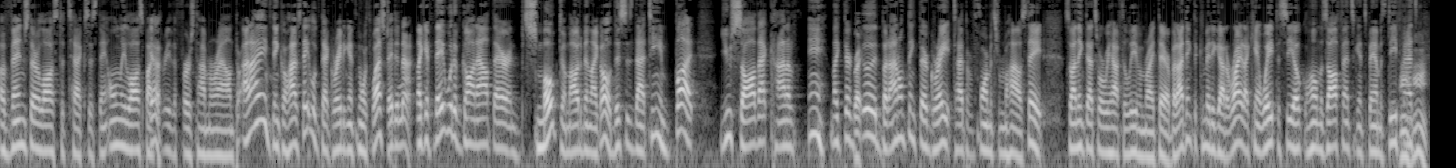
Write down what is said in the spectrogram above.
avenged their loss to Texas, they only lost by Yeah. three the first time around. And I didn't think Ohio State looked that great against Northwestern. They did not. Like if they would have gone out there and smoked them, I would have been like, oh, this is that team. But you saw that kind of, eh, like they're Right. good, but I don't think they're great type of performance from Ohio State. So I think that's where we have to leave them right there. But I think the committee got it right. I can't wait to see Oklahoma's offense against Bama's defense. Mm-hmm.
